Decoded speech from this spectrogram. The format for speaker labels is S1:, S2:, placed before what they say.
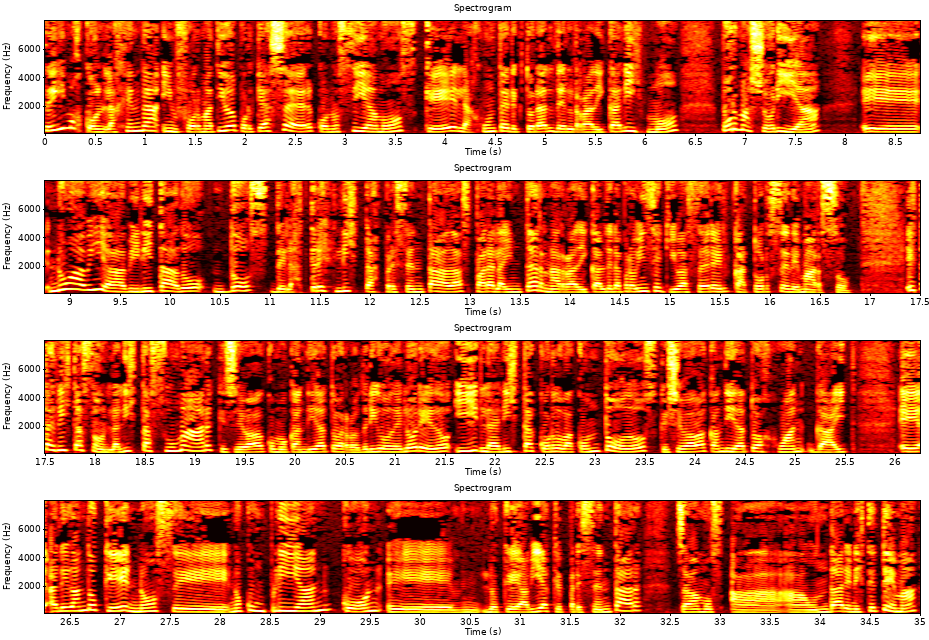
S1: seguimos con la agenda informativa porque ayer conocíamos que la Junta Electoral del Radicalismo, por mayoría, eh, no había habilitado dos de las tres listas presentadas para la interna radical de la provincia que iba a ser el 14 de marzo. Estas listas son la lista Sumar, que llevaba como candidato a Rodrigo de Loredo, y la lista Córdoba con Todos, que llevaba candidato a Juan Gait, eh, alegando que no se no cumplían con eh, lo que había que presentar. Ya vamos a ahondar en este tema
